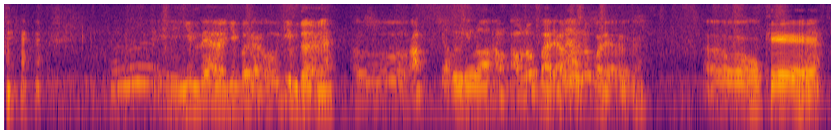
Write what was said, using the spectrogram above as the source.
เฮ้ยยิ้ม ได้เลยยิ้มเบิ่งเลยโอ้ยิ้มเด้อเลยเนี่ยเออเอาเดี๋ยวเพิ่งเฮงรอ เอาเอาลูกไปเดี๋ยวเอาลูกไปเดี๋ยวเออโอเคไปเอา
